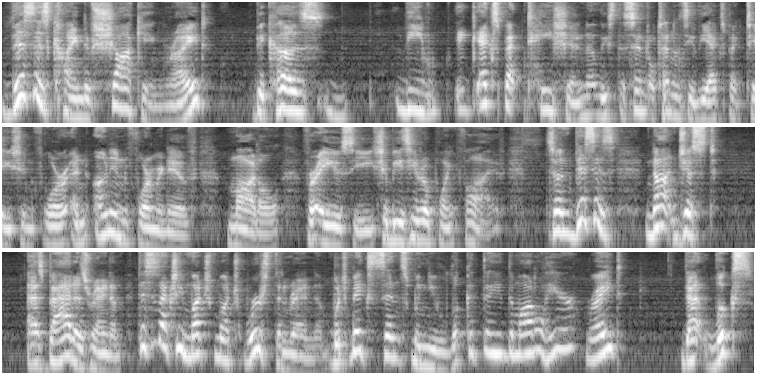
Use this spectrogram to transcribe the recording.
This is kind of shocking, right? Because the expectation, at least the central tendency of the expectation for an uninformative model for AUC should be 0.5. So this is not just as bad as random. This is actually much, much worse than random, which makes sense when you look at the, the model here, right? That looks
